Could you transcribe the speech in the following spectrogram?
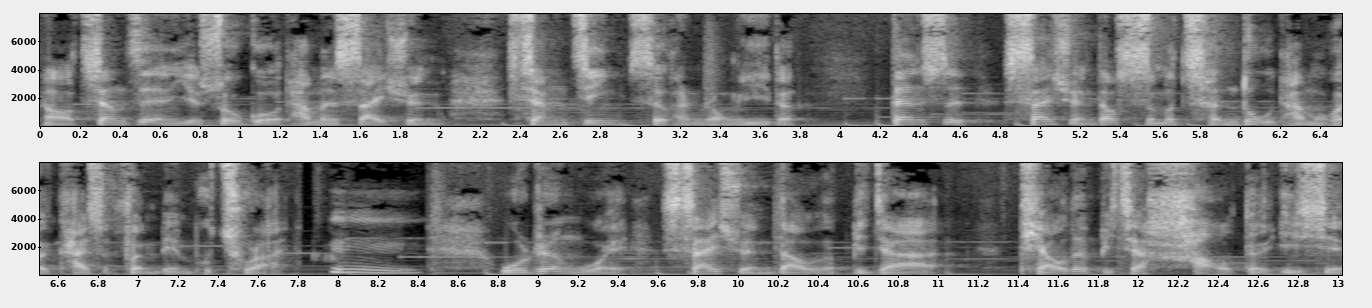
哦，像之前也说过，他们筛选香精是很容易的，但是筛选到什么程度，他们会开始分辨不出来。嗯，我认为筛选到了比较调得比较好的一些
